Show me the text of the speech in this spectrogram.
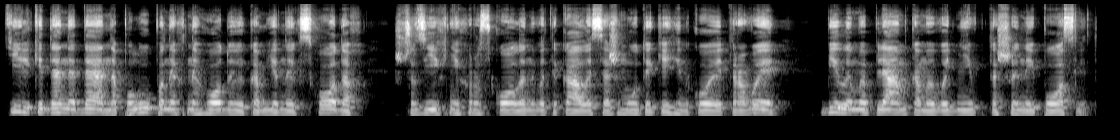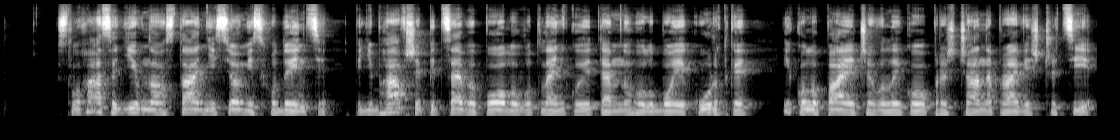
Тільки де-не-де на полупаних негодою кам'яних сходах, що з їхніх розколин витикалися жмутики гінкої трави, білими плямками виднів пташиний послід. Слуга сидів на останній сьомій сходинці, підібгавши під себе полу вутленької темно-голубої куртки і колупаючи великого прища на правій щоці,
